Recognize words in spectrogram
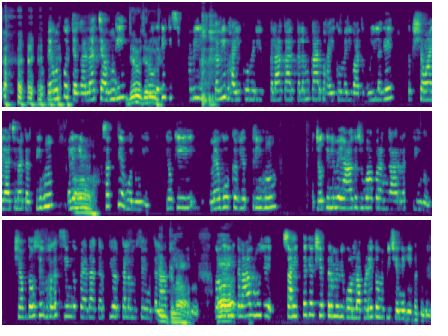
तो मैं उनको जगाना चाहूँगी। ज़रूर ज़रूर। यदि किसी कवि कवि भाई को मेरी कलाकार कलमकार भाई को मेरी बात बुरी लगे तो क्षमा याचना करती हूँ। लेकिन सत्य बोलूँगी क्योंकि मैं वो कवियत्री हूँ जो दिल में आग जुआ पर अंगार रखती हूँ। शब्दों से भगत सिंह पैदा करती और कलम से इनकलाब इनकलाब। तो अगर इनकलाब मुझे साहित्य के क्षेत्र में भी बोलना पड़े तो मैं पीछे नहीं हटूँगी।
